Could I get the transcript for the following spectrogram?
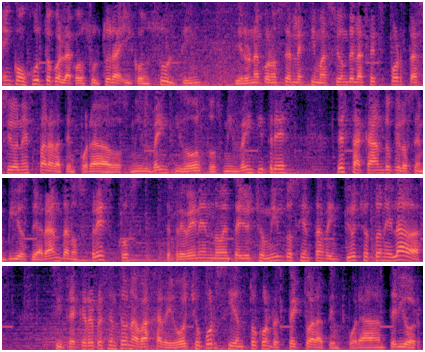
en conjunto con la consultora eConsulting, dieron a conocer la estimación de las exportaciones para la temporada 2022-2023, destacando que los envíos de arándanos frescos se prevén en 98.228 toneladas, cifra que representa una baja de 8% con respecto a la temporada anterior.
